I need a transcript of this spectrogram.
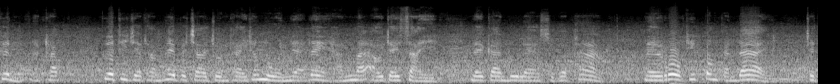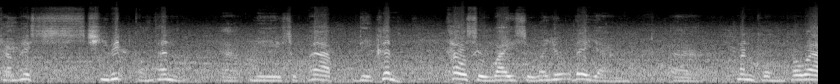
ขึ้นนะครับ เพื่อที่จะทำให้ประชาชนไทยทั้งมวลเนี่ยได้หันมาเอาใจใส่ ในการดูแลสุขภาพ ในโรคที่ป้องกันได้ จะทำให้ชีวิตของท่านมีสุขภาพดีขึ้น เข้าสู่วัยสูงอายุได้อย่างมั่นคง เพราะว่า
